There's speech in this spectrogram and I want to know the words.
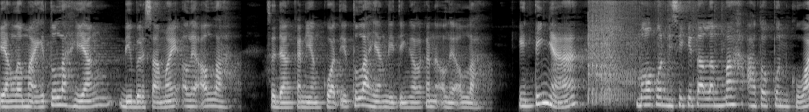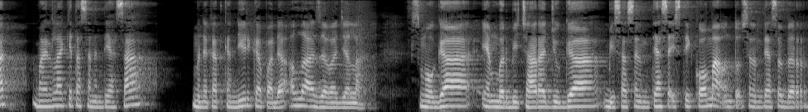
yang lemah itulah yang dibersamai oleh Allah, sedangkan yang kuat itulah yang ditinggalkan oleh Allah. Intinya, mau kondisi kita lemah ataupun kuat, marilah kita senantiasa mendekatkan diri kepada Allah Azza wa Jalla. Semoga yang berbicara juga bisa senantiasa istiqomah untuk senantiasa ber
